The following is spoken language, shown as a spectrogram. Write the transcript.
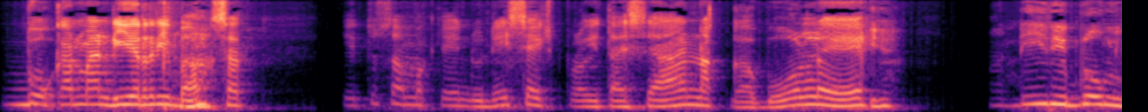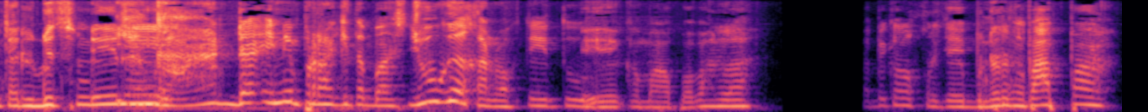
Bukan mandiri bangsat. Itu sama kayak Indonesia eksploitasi anak gak boleh. Iya. Mandiri, Bro, mencari duit Ya sendiri. nggak ada. Ini pernah kita bahas juga kan waktu itu. Iya, enggak apa-apa lah. Tapi kalau kerja bener enggak apa-apa.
